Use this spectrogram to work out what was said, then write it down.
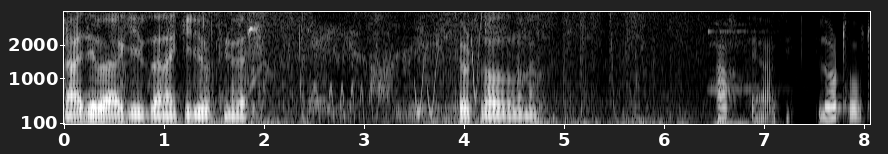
Hadi bakayım sana geliyor günü ver. Turtle alalım hemen. Ah be abi. Lord oldu.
